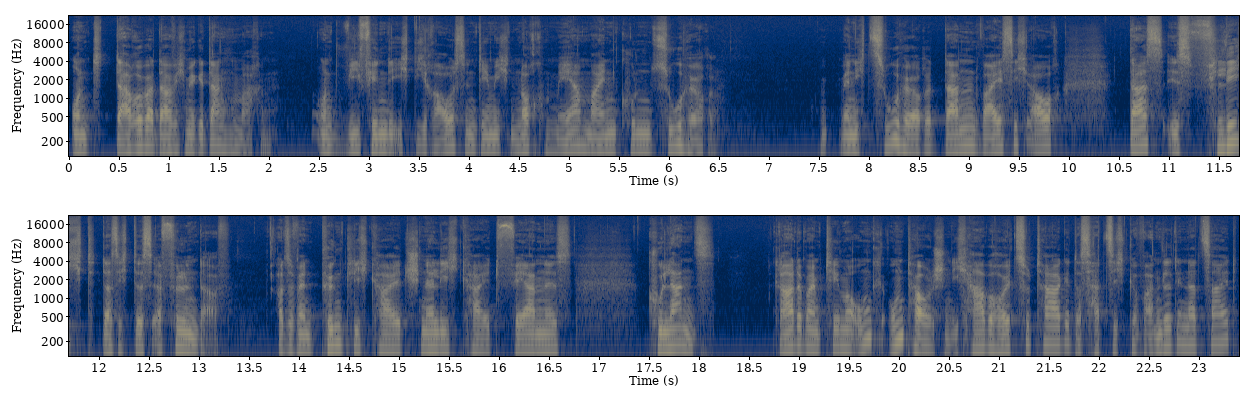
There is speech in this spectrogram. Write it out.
Und darüber darf ich mir Gedanken machen. Und wie finde ich die raus, indem ich noch mehr meinen Kunden zuhöre? Wenn ich zuhöre, dann weiß ich auch, das ist Pflicht, dass ich das erfüllen darf. Also wenn Pünktlichkeit, Schnelligkeit, Fairness, Kulanz, gerade beim Thema um Umtauschen. Ich habe heutzutage, das hat sich gewandelt in der Zeit,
